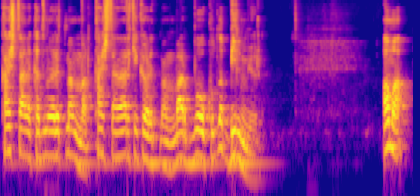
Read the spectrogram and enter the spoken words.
kaç tane kadın öğretmen var kaç tane erkek öğretmen var bu okulda bilmiyorum. Ama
